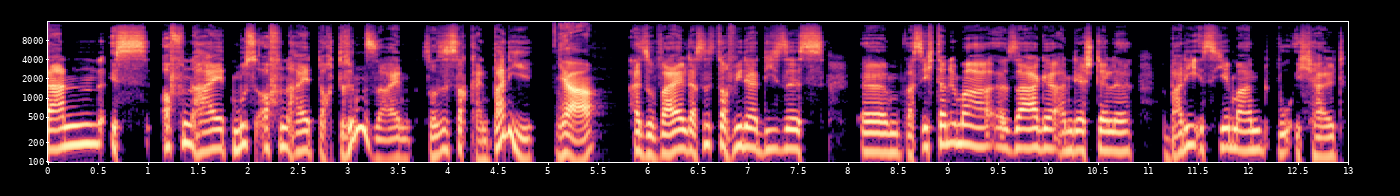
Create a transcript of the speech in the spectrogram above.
dann ist Offenheit, muss Offenheit doch drin sein. Sonst ist es doch kein Buddy. Ja, Also, weil das ist doch wieder dieses, ähm, was ich dann immer äh, sage an der Stelle, Buddy ist jemand, wo ich halt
